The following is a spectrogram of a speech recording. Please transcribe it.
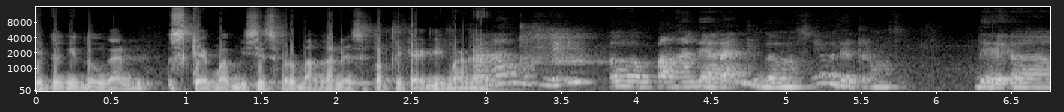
Hitung-hitungan skema bisnis perbankannya seperti kayak gimana. Karena untuk sendiri eh, Pangandaran juga maksudnya udah termasuk de, eh,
